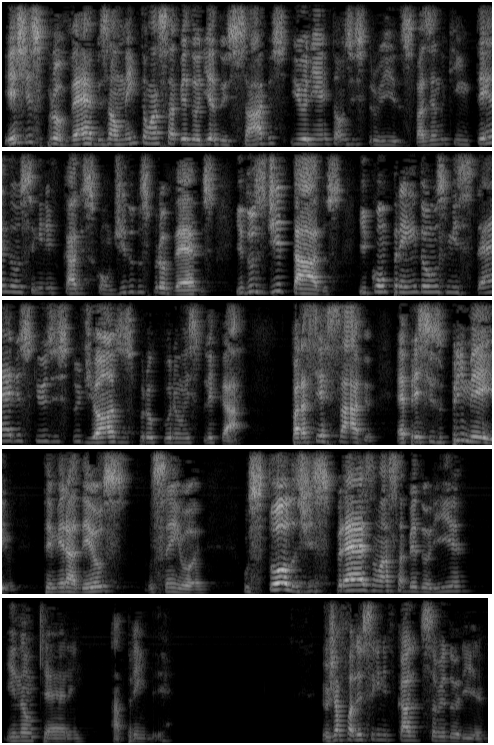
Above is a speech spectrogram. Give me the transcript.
Estes provérbios aumentam a sabedoria dos sábios e orientam os instruídos, fazendo que entendam o significado escondido dos provérbios e dos ditados e compreendam os mistérios que os estudiosos procuram explicar. Para ser sábio, é preciso primeiro temer a Deus, o Senhor. Os tolos desprezam a sabedoria e não querem aprender. Eu já falei o significado de sabedoria,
